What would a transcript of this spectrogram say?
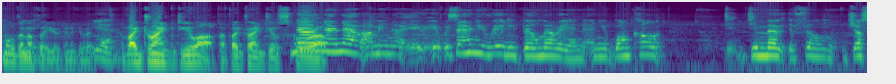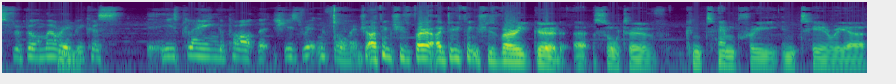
more than I thought you were going to give it. Yeah. Have I dragged you up? Have I dragged your score no, up? No, no, no. I mean, it, it was only really Bill Murray, and, and you, one can't demote the film just for Bill Murray mm. because he's playing the part that she's written for him. I think she's very, I do think she's very good at sort of contemporary interior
